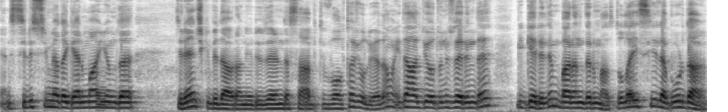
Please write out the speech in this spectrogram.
Yani silisyum ya da germanyumda direnç gibi davranıyordu. Üzerinde sabit bir voltaj oluyordu ama ideal diyodun üzerinde bir gerilim barındırmaz. Dolayısıyla burada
